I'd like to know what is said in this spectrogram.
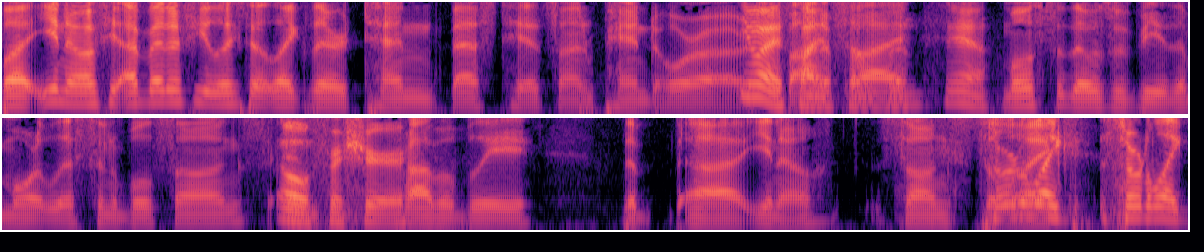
But you know, if you, I bet if you looked at like their ten best hits on Pandora or You might Spotify, find something. Yeah. most of those would be the more listenable songs. Oh, for sure. probably the uh, you know songs to Sort of like, sort of like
